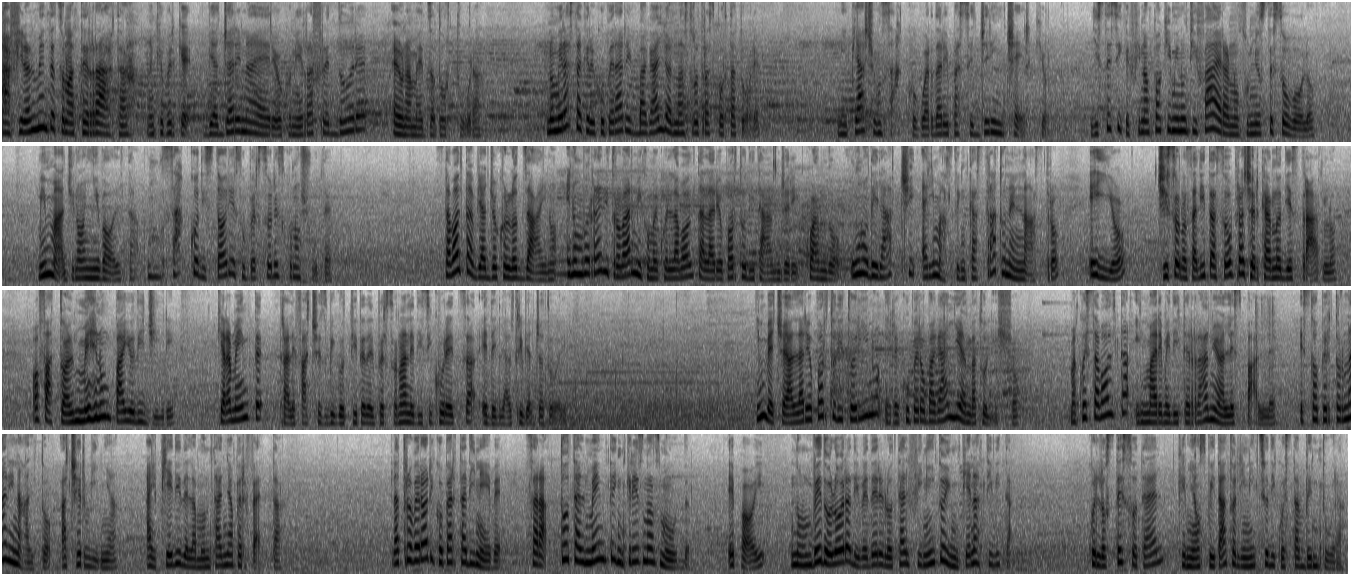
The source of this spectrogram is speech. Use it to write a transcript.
Ah, finalmente sono atterrata, anche perché viaggiare in aereo con il raffreddore è una mezza tortura. Non mi resta che recuperare il bagaglio al nastro trasportatore. Mi piace un sacco guardare i passeggeri in cerchio, gli stessi che fino a pochi minuti fa erano sul mio stesso volo. Mi immagino ogni volta un sacco di storie su persone sconosciute. Stavolta viaggio con lo zaino e non vorrei ritrovarmi come quella volta all'aeroporto di Tangeri, quando uno dei lacci è rimasto incastrato nel nastro e io ci sono salita sopra cercando di estrarlo. Ho fatto almeno un paio di giri, chiaramente tra le facce sbigottite del personale di sicurezza e degli altri viaggiatori. Invece all'aeroporto di Torino il recupero bagagli è andato liscio, ma questa volta il mare Mediterraneo è alle spalle e sto per tornare in alto, a Cervinia, ai piedi della montagna perfetta. La troverò ricoperta di neve, sarà totalmente in Christmas mood e poi non vedo l'ora di vedere l'hotel finito in piena attività. Quello stesso hotel che mi ha ospitato all'inizio di questa avventura.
